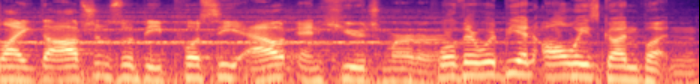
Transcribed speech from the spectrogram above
like the options would be pussy out and huge murder. Well, there would be an always gun button,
